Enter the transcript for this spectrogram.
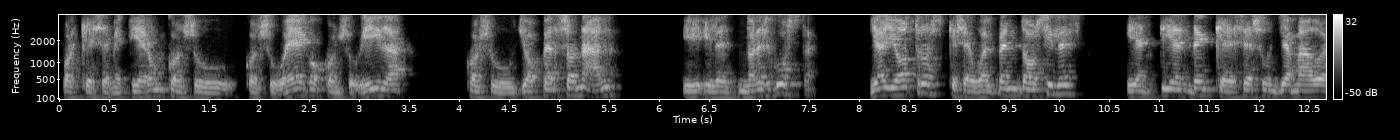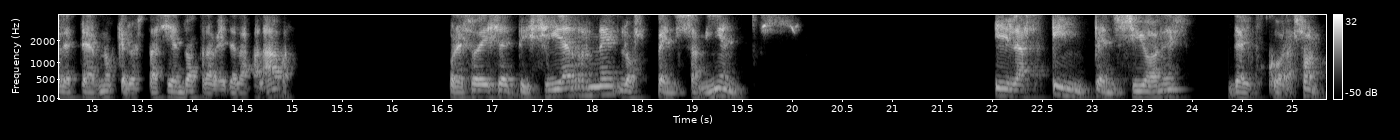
porque se metieron con su, con su ego, con su vida, con su yo personal y, no les gusta. Y hay otros que se vuelven dóciles y entienden que ese es un llamado del Eterno que lo está haciendo a través de la palabra. Por eso dice, discierne los pensamientos y las intenciones del corazón.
